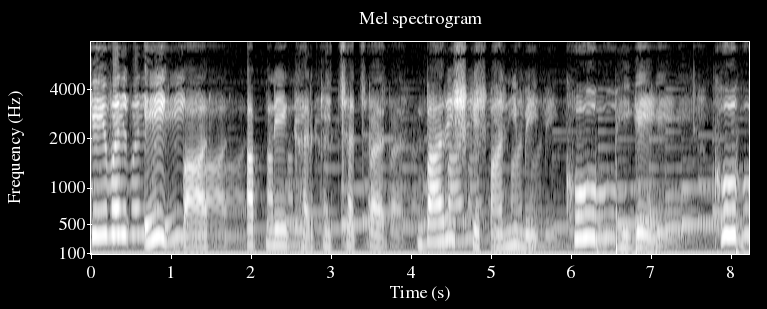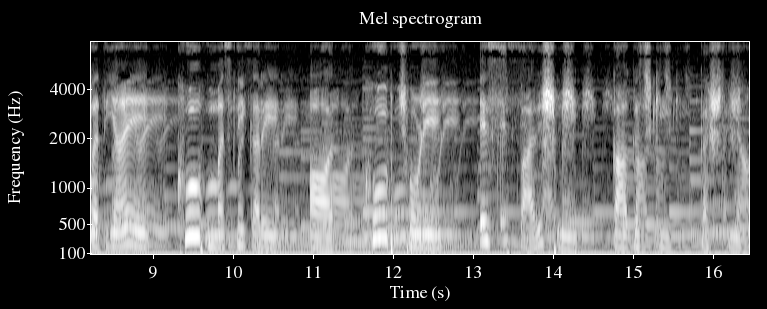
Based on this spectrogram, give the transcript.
केवल एक बार अपने घर की छत पर बारिश के पानी में खूब भीगे, खूब बतियाएँ खूब मस्ती करें और खूब छोड़े इस बारिश में कागज़ की कश्तियाँ।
